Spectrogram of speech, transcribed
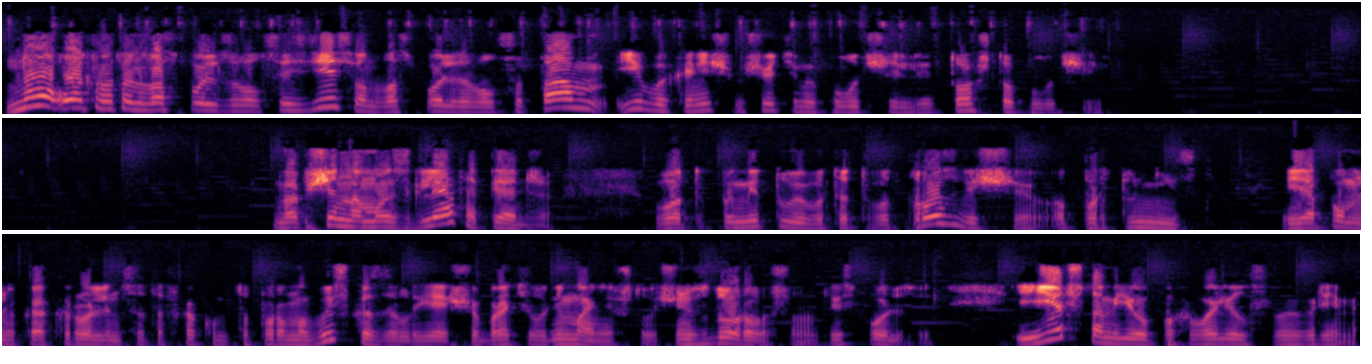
Но вот, вот он воспользовался здесь, он воспользовался там, и в конечном счете мы получили то, что получили. Вообще, на мой взгляд, опять же, вот пометуя вот это вот прозвище оппортунист, и я помню, как Роллинс это в каком-то промо высказал, и я еще обратил внимание, что очень здорово, что он это использует. И Эдж там его похвалил в свое время.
